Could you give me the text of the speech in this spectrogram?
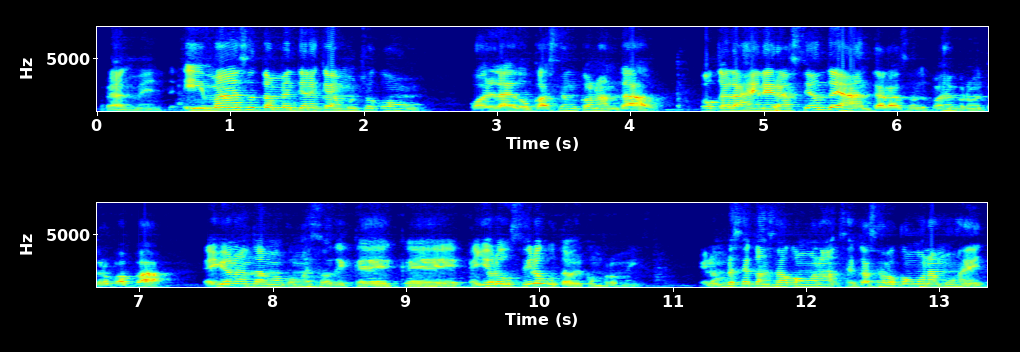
Realmente. Y más eso también tiene que ver mucho con, con la educación que han andado. Porque la generación de antes, por ejemplo, nuestro papá, ellos no andaban con eso de que, que ellos sí les gustaba el compromiso. El hombre se casaba con una, se casaba con una mujer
